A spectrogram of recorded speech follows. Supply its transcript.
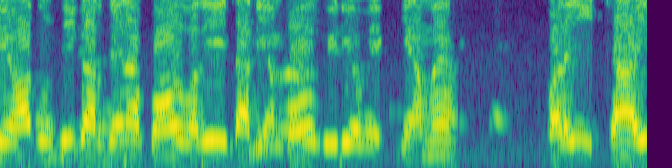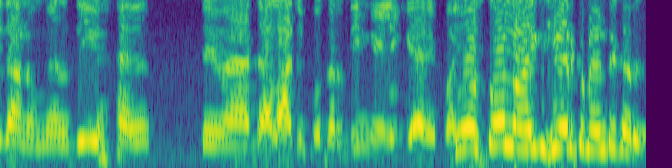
ਸੇਵਾ ਤੁਸੀਂ ਕਰਦੇ ਨਾ ਬਹੁਤ ਵਧੀਆ ਤੁਹਾਡੀਆਂ ਬਹੁਤ ਵੀਡੀਓ ਵੇਖੀਆਂ ਮੈਂ। ਬੜੀ ਇੱਛਾ ਸੀ ਤੁਹਾਨੂੰ ਮਿਲਦੀ ਤੇ ਮੈਂ ਚੱਲ ਅੱਜ ਕੁਦਰਤੀ ਮਿਲ ਹੀ ਗਿਆ ਏ ਭਾਈ ਦੋਸਤੋ ਲਾਈਕ, ਸ਼ੇਅਰ, ਕਮੈਂਟ ਕਰੋ।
